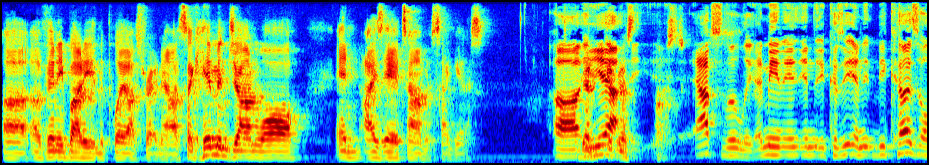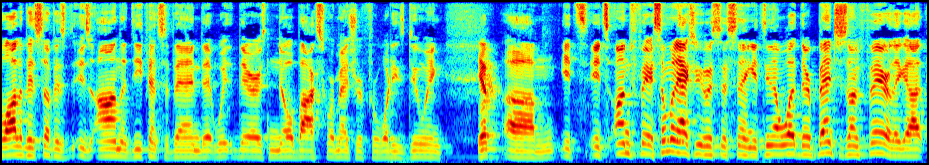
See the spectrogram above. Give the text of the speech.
uh, of anybody in the playoffs right now. It's like him and John Wall and Isaiah Thomas, I guess. Uh, yeah, giving us the most. absolutely. I mean, and because and because a lot of his stuff is, is on the defensive end, that we, there is no box score measure for what he's doing. Yep. Um, it's it's unfair. Someone actually was just saying it's you know what their bench is unfair. They got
